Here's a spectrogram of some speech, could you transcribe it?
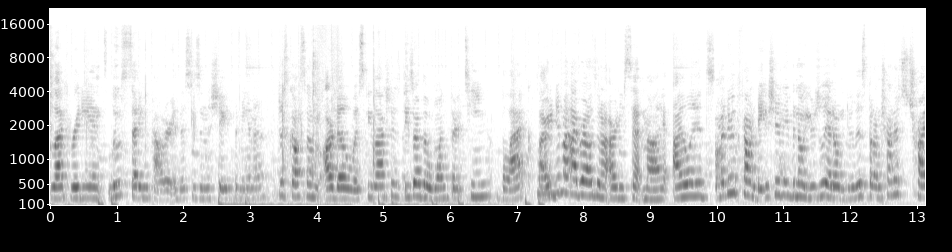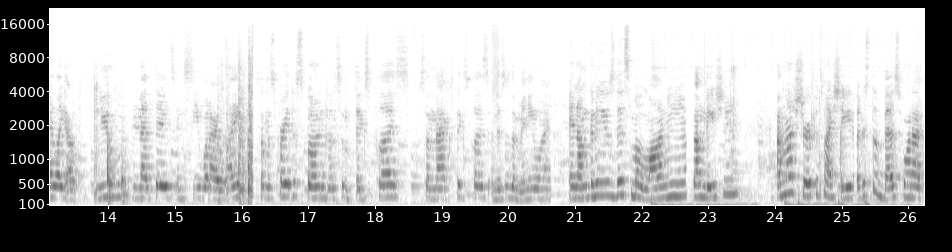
Black Radiant loose setting powder and this is in the shade Banana. Just got some Ardell Wispy lashes. These are the 113 black. I already did my eyebrows and I already set my eyelids. I'm gonna do foundation even though usually I don't do this but I'm trying to try like out new methods and see what I like. So I'm gonna spray the sponge with some Fix Plus, some MAC Fix Plus and this is the mini one. And I'm gonna use this Milani foundation I'm not sure if it's my shade, but it's the best one I've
